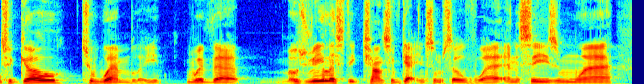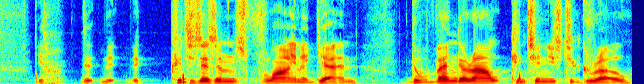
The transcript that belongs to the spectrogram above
to go to Wembley with their most realistic chance of getting some silverware in a season where you know the, the, the criticism's flying again the Wenger out continues to grow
